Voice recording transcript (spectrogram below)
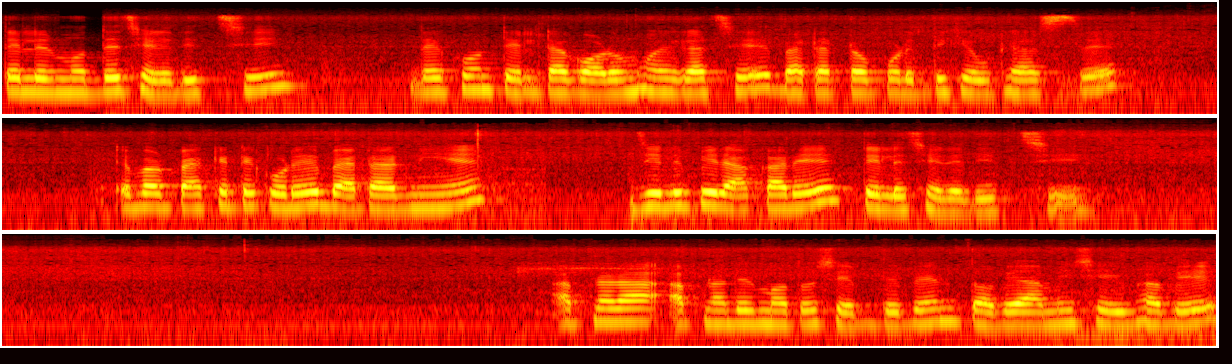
তেলের মধ্যে ছেড়ে দিচ্ছি। দেখুন, তেলটা গরম হয়ে গেছে, ব্যাটারটা উপরের দিকে উঠে আসছে। এবার প্যাকেটে করে ব্যাটার নিয়ে জিলিপির আকারে তেলে ছেড়ে দিচ্ছি। আপনারা আপনাদের মতো শেপ দেবেন, তবে আমি সেইভাবে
